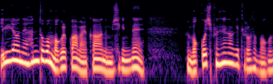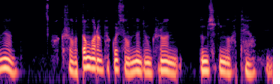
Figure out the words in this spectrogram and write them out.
1년에 한두 번 먹을까 말까 한 음식인데 먹고 싶은 생각이 들어서 먹으면 어, 그 어떤 거랑 바꿀 수 없는 좀 그런 음식인 것 같아요. 음.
